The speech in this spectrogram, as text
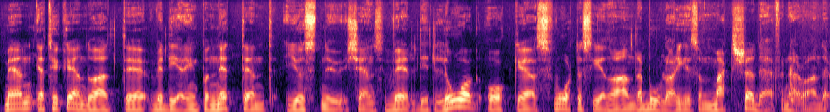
Men jag tycker ändå att eh, värderingen på Netent just nu känns väldigt låg och eh, svårt att se några andra bolag som matchar det för närvarande.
